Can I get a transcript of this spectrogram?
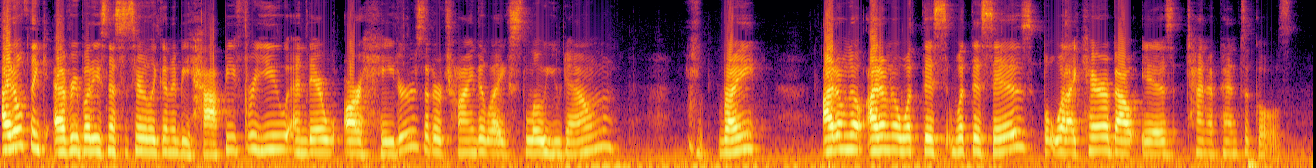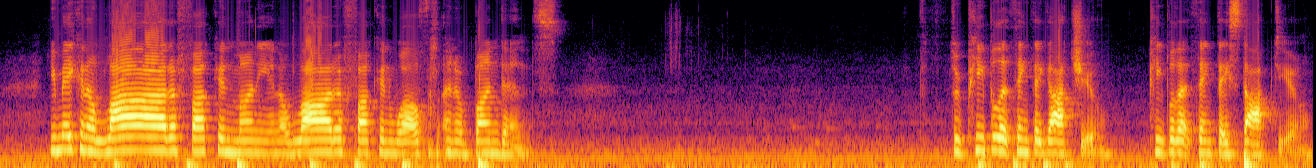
I don't think everybody's necessarily going to be happy for you, and there are haters that are trying to like slow you down, right? I don't know. I don't know what this what this is, but what I care about is Ten of Pentacles you're making a lot of fucking money and a lot of fucking wealth and abundance through people that think they got you, people that think they stopped you.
